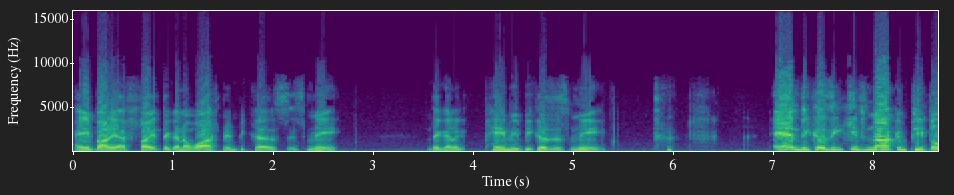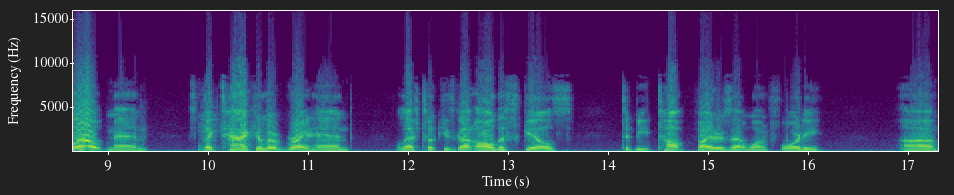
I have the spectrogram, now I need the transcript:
Anybody I fight, they're gonna watch me because it's me. They're gonna pay me because it's me. and because he keeps knocking people out, man. Spectacular right hand, left hook. He's got all the skills to be top fighters at 140. Uh,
